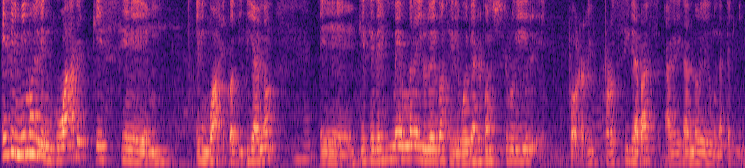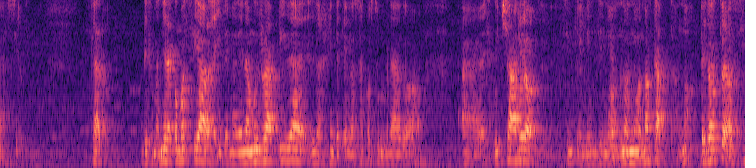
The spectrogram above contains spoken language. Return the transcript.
Es el mismo lenguaje que se... el lenguaje cotidiano eh, que se desmembra y luego se le vuelve a reconstruir por, por sílabas agregándole una terminación. Claro, de la manera como se habla y de manera muy rápida, la gente que no se ha acostumbrado a, escucharlo simplemente no, no, no, no, capta, ¿no? Pero claro, si,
